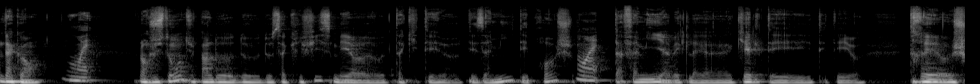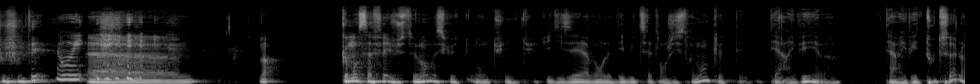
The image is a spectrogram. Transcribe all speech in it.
D'accord. Ouais, Alors justement, tu parles de, de, de sacrifice, mais tu as quitté euh, tes amis, tes proches, ouais, ta famille avec laquelle tu étais très euh, chouchouté. oui. Euh, alors, comment ça fait justement Parce que bon, tu, tu, tu disais avant le début de cet enregistrement que tu es, arrivée t'es arrivée toute seule.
